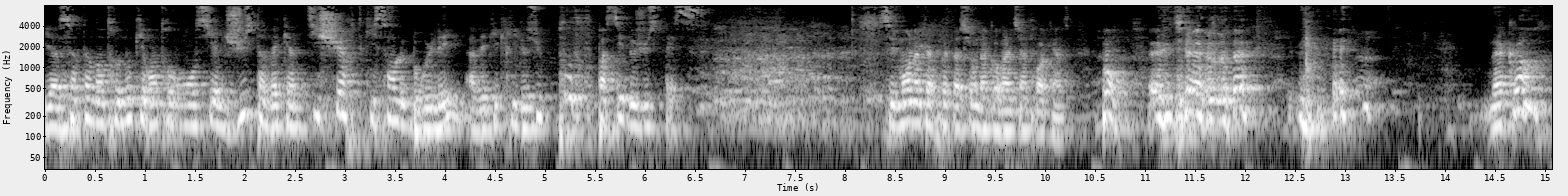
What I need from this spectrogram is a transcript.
il y a certains d'entre nous qui rentreront au ciel juste avec un t-shirt qui sent le brûler, avec écrit dessus, pouf, passé de justesse. C'est mon interprétation d'un Corinthien 3.15. Bon. D'accord?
